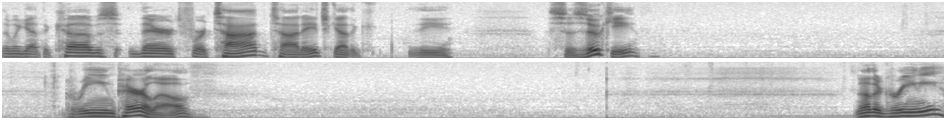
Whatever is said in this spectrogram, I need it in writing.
Then we got the Cubs there for Todd. Todd H got the, the Suzuki. Green parallel. Another greenie.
